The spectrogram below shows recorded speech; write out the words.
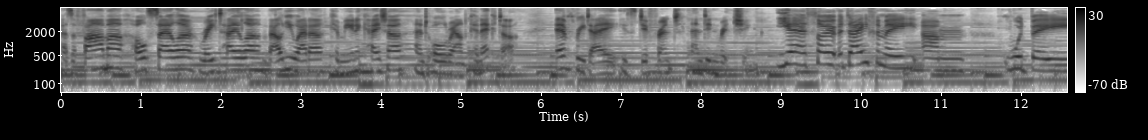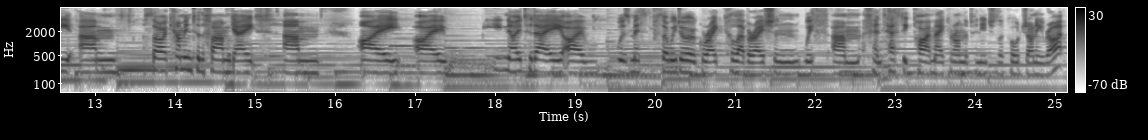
As a farmer, wholesaler, retailer, value adder, communicator, and all round connector, every day is different and enriching. Yeah, so a day for me um, would be um, so I come into the farm gate. Um, I, I, you know, today I was mess- so we do a great collaboration with um, a fantastic pie maker on the peninsula called Johnny Ripe,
